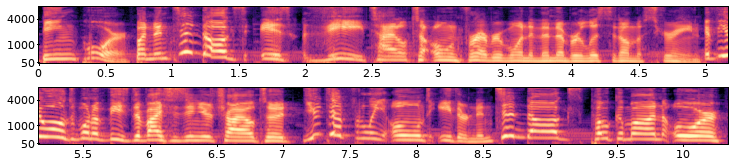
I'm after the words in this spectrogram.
being poor. But Nintendogs is the title to own for everyone in the number listed on the screen. If you owned one of these devices in your childhood, you definitely owned either Nintendogs, Pokemon, or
